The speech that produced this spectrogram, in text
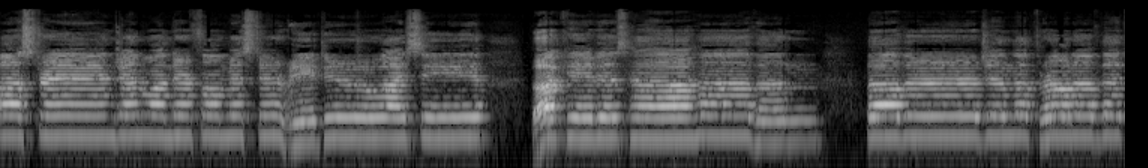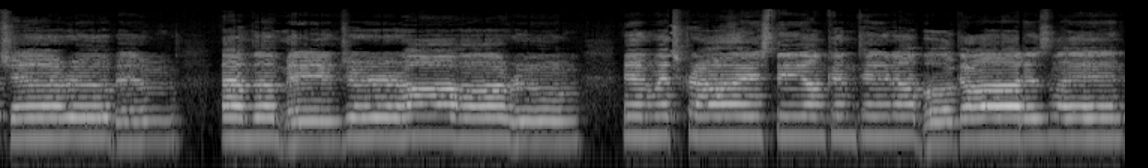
A strange and wonderful mystery do I see. The cave is heaven, the Virgin, the throne of the cherubim, and the manger a room in which Christ, the uncontainable God, is laid.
